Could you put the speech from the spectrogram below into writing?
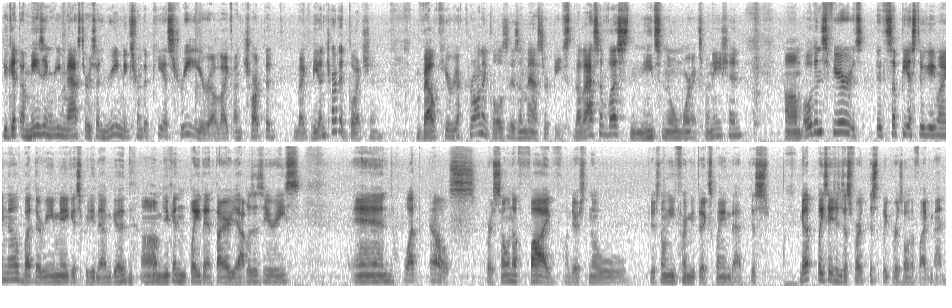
You get amazing remasters and remakes from the PS3 era, like Uncharted, like the Uncharted collection Valkyria Chronicles is a masterpiece. The Last of Us needs no more explanation. Um, Odin Sphere is it's a PS2 game I know, but the remake is pretty damn good. Um, you can play the entire Yakuza series. And what else? Persona 5. There's no there's no need for me to explain that. Just get a PlayStation just for just to play Persona 5, man.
